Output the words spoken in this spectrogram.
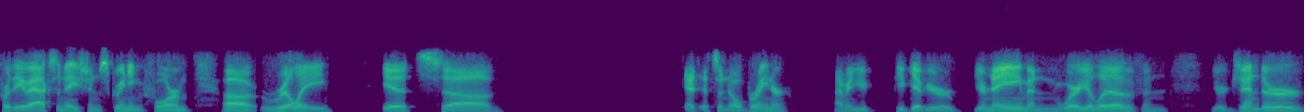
for the vaccination screening form. Uh, really, it's uh, it, it's a no brainer. I mean, you you give your your name and where you live and your gender,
